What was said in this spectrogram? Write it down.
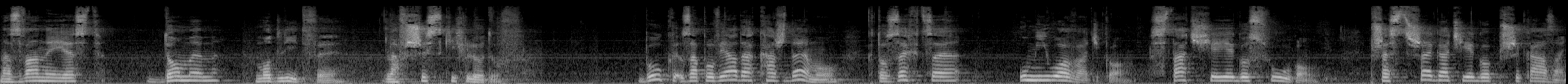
nazwany jest domem modlitwy dla wszystkich ludów. Bóg zapowiada każdemu, kto zechce umiłować Go, stać się Jego sługą, przestrzegać Jego przykazań,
